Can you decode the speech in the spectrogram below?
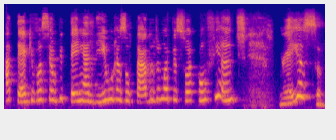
até que você obtenha ali um resultado de uma pessoa confiante. É isso.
